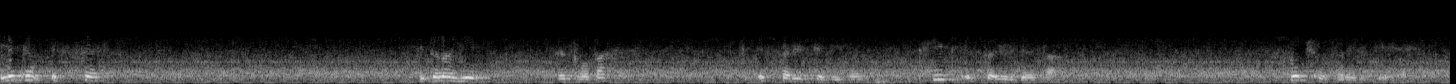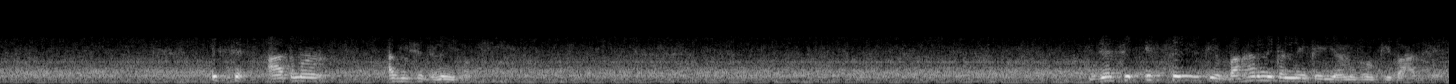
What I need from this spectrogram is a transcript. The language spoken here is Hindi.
लेकिन इससे इतना ही सिद्ध होता है कि इस शरीर के भीतर ठीक इस शरीर जैसा सूक्ष्म शरीर की है। इससे आत्मा अभी सिद्ध नहीं होती जैसे इस शरीर के बाहर निकलने के ये अनुभव की बात है,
